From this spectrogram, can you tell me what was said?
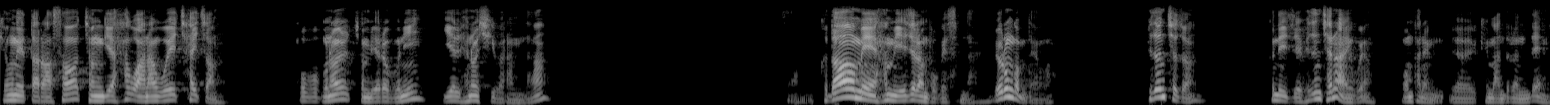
경로에 따라서 전개하고 안 하고의 차이점 그 부분을 좀 여러분이 이해를 해 놓으시기 바랍니다. 그 다음에 한번 예제를 한번 보겠습니다. 이런 겁니다. 이거. 회전체죠. 근데 이제 회전체는 아니고요. 원판에 이렇게 만들었는데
